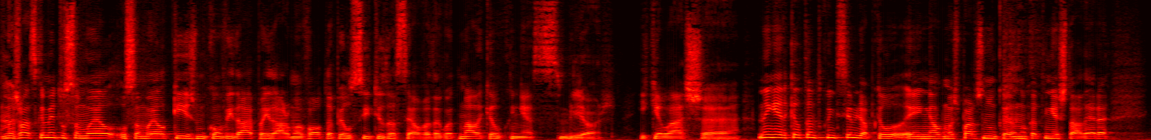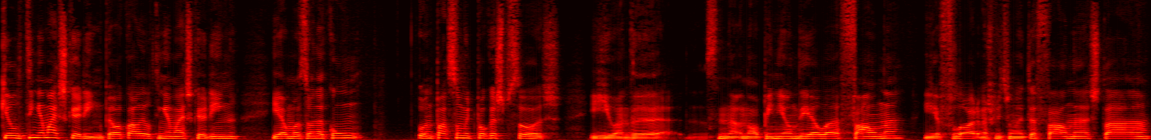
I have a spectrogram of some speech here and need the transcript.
Mas basicamente o Samuel, o Samuel quis-me convidar para ir dar uma volta pelo sítio da selva da Guatemala que ele conhece melhor e que ele acha. Nem era que ele tanto conhecia melhor, porque ele em algumas partes nunca, nunca tinha estado, era que ele tinha mais carinho, pela qual ele tinha mais carinho, e é uma zona com, onde passam muito poucas pessoas. E onde, na, na opinião dele, a fauna e a flora, mas principalmente a fauna, está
